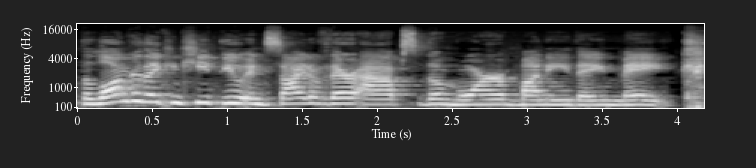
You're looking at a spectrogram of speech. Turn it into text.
the longer they can keep you inside of their apps, the more money they make.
